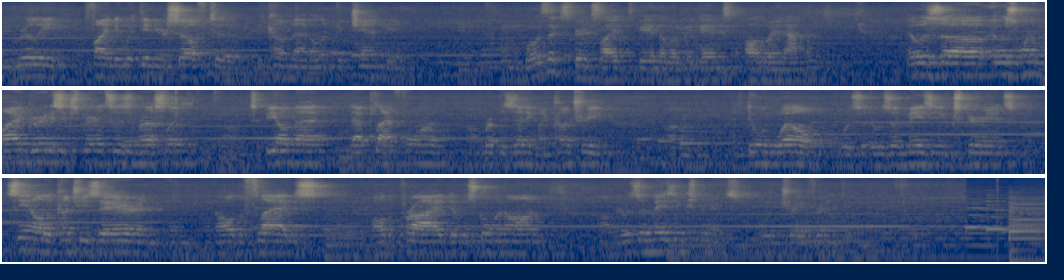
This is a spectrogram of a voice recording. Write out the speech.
You really find it within yourself to become that Olympic champion. What was the experience like to be in the Olympic Games all the way in Athens? It was uh, it was one of my greatest experiences in wrestling. To be on that that platform, um, representing my country, um, and doing well was it was an amazing experience. Seeing all the countries there and, and, and all the flags, and all the pride that was going on, um, it was an amazing experience. I wouldn't trade for anything.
